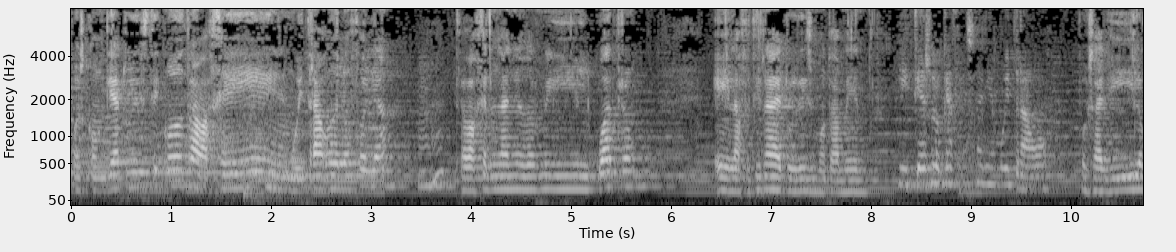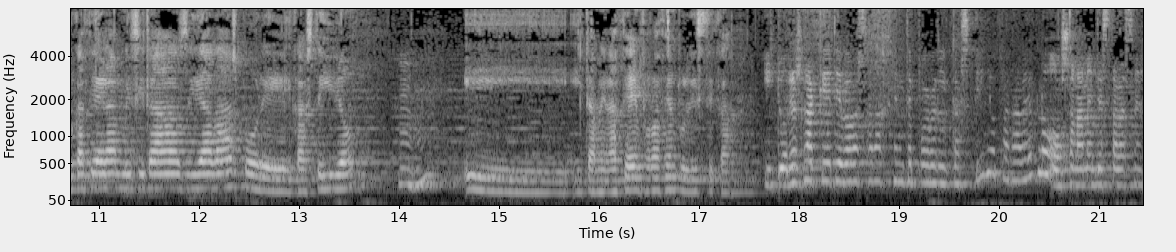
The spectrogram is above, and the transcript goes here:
Pues con guía turístico trabajé en Huitrago de Lozoya, Ujú. trabajé en el año 2004 en la oficina de turismo también. ¿Y qué es lo que haces allí en Buitrago? Pues allí lo que hacía eran visitas guiadas por el castillo. Y, y también hacía información turística. ¿Y tú eres la que llevabas a la gente por el castillo para verlo o solamente estabas en,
